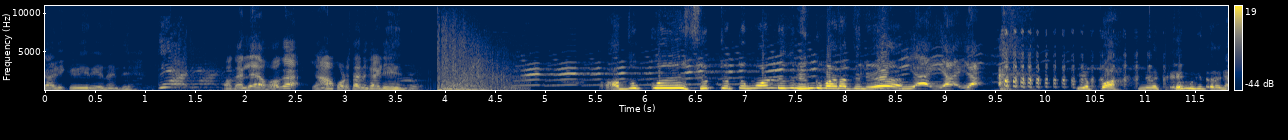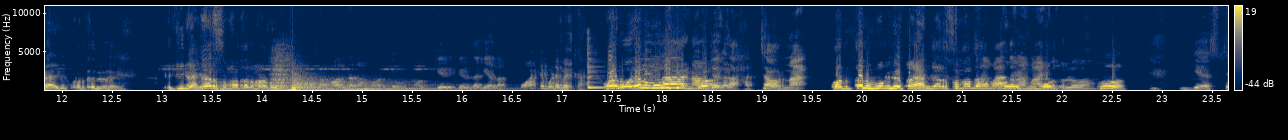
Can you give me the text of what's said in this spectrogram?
ಗಾಡಿ ಕೇಳಿರಿ ಏನಂದೆ. ಹೋಗಲ್ಲೇ ಹೋಗ. ಯಾವ ಕೊಡ್ತಾನೆ ಗಾಡಿ ಅಂದೆ. ಅದಕ್ಕೂ ಸುಟ್ಟು ತಗೊಂಡಿದ್ರು ಹಿಂಗ ಮಾಡತ್ತಿಲಿ ಯಾ ಯಾ ಯಾ. ಯಪ್ಪ ನಿನ್ನ ಕೈ ಮುಗಿತಾರ ಗಾಡಿ ಕೊಡ್ತಾನೆ ನನಗೆ. ಈಕಿನ ಹೆಂಗಾರ ಸಮಾಧಾನ ಮಾಡು ಸಮಾಧಾನ ಮಾಡ್ದೆವು. ನಾವು ಕೇಳಿ ಕೇಳಿದಾಗ ಎಲ್ಲ ಕ್ವಾಟೆ ಬಿಡಬೇಕಾ? ನಾವು ಜಗಳ ಜಗಳ ಹಚ್ಚವ್ರನ್ನ. ಕೊಡ್ತಾನ ಹೋಗ್ಲಿಪ್ಪ ಹೆಂಗಾರ ಸಮಾಧಾನ ಸಮಾಧಾನ ಮಾಡ್ಬೇಕು. ಮಾಡ್ಬೇಕಲ್ಲ ಹ್ಮ್. ಜಸ್ಟ್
